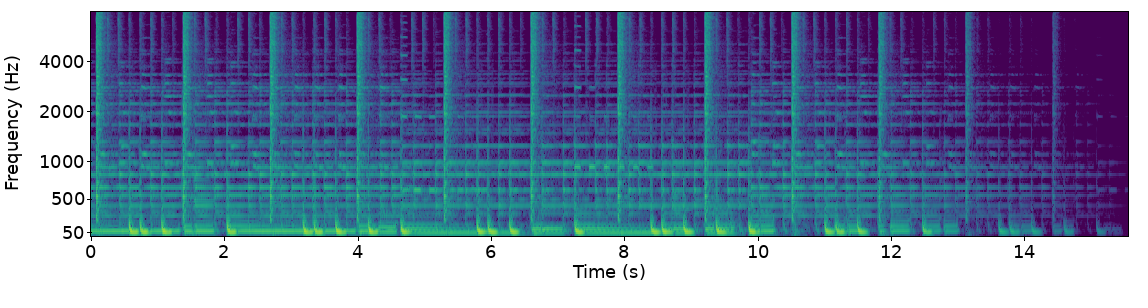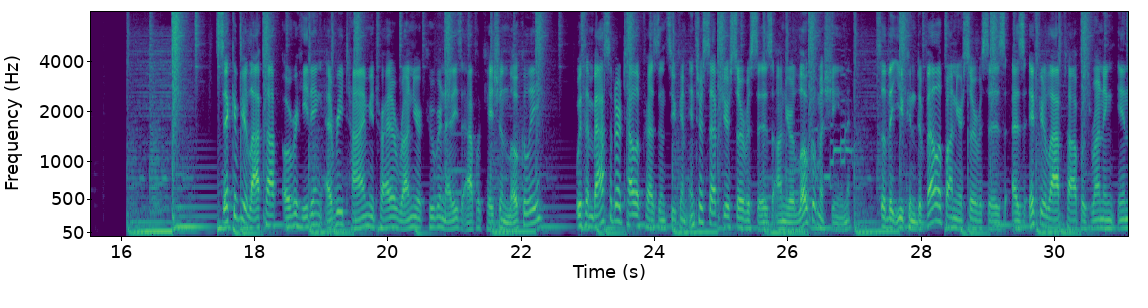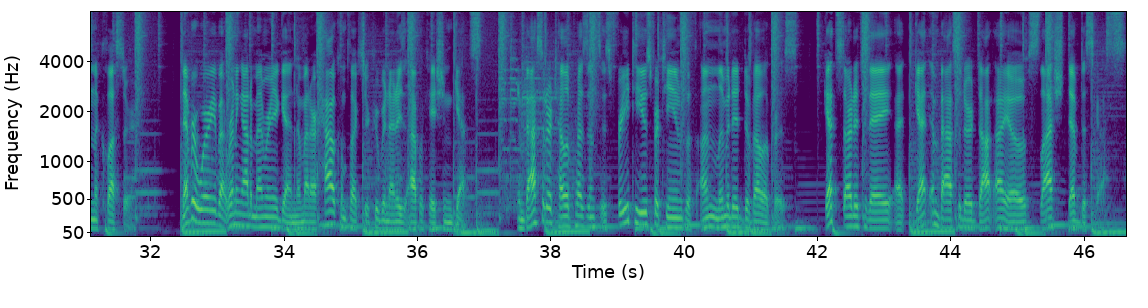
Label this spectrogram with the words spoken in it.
Sick of your laptop overheating every time you try to run your Kubernetes application locally? With Ambassador Telepresence, you can intercept your services on your local machine so that you can develop on your services as if your laptop was running in the cluster. Never worry about running out of memory again, no matter how complex your Kubernetes application gets. Ambassador Telepresence is free to use for teams with unlimited developers. Get started today at getambassador.io slash devdiscuss.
